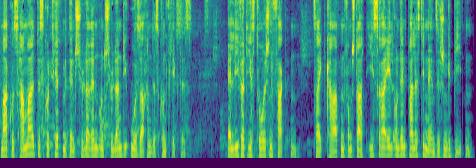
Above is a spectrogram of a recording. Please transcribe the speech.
Markus Hammerl diskutiert mit den Schülerinnen und Schülern die Ursachen des Konfliktes. Er liefert die historischen Fakten, zeigt Karten vom Staat Israel und den palästinensischen Gebieten.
